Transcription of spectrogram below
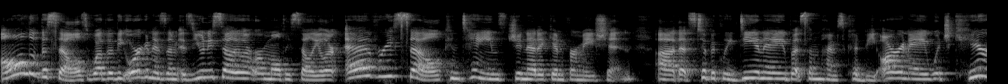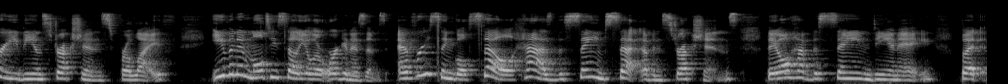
All of the cells, whether the organism is unicellular or multicellular, every cell contains genetic information. Uh, that's typically DNA, but sometimes could be RNA, which carry the instructions for life. Even in multicellular organisms, every single cell has the same set of instructions. They all have the same DNA, but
